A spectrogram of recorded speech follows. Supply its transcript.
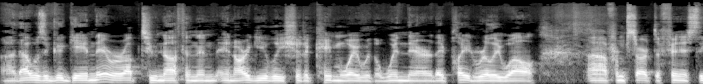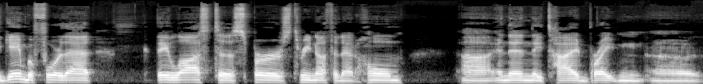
Uh, that was a good game. They were up to nothing, and, and arguably should have came away with a win there. They played really well uh, from start to finish. The game before that, they lost to Spurs three nothing at home, uh, and then they tied Brighton uh,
